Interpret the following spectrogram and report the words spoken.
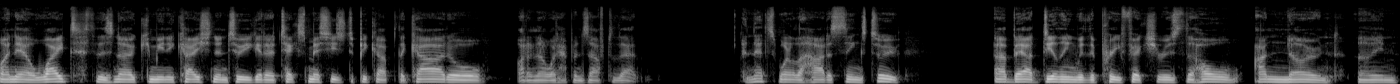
I now wait. There's no communication until you get a text message to pick up the card, or I don't know what happens after that. And that's one of the hardest things too about dealing with the prefecture is the whole unknown. I mean,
